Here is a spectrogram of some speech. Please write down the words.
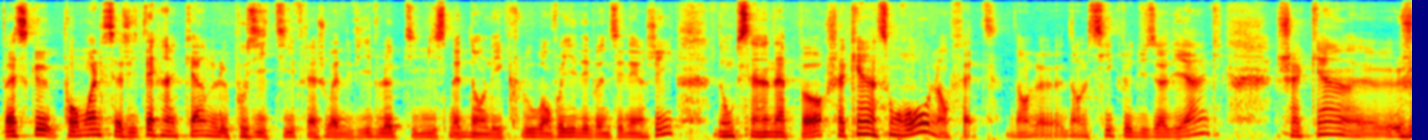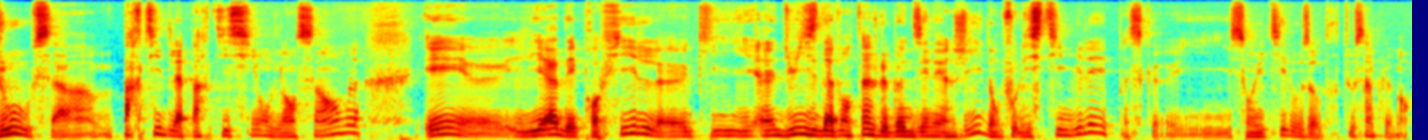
parce que pour moi le sagittaire incarne le positif, la joie de vivre, l'optimisme, être dans les clous, envoyer des bonnes énergies, donc c'est un apport, chacun a son rôle en fait dans le, dans le cycle du zodiaque, chacun euh, joue sa partie de la partition de l'ensemble, et euh, il y a des profils euh, qui induisent davantage de bonnes énergies, donc il faut les stimuler parce qu'ils sont utiles aux autres, tout simplement.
